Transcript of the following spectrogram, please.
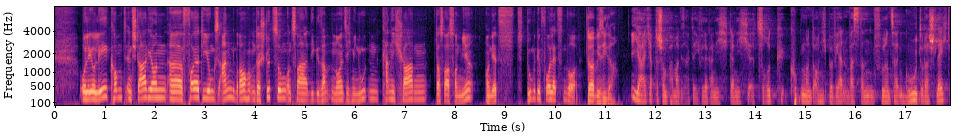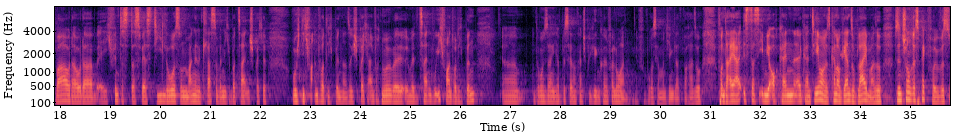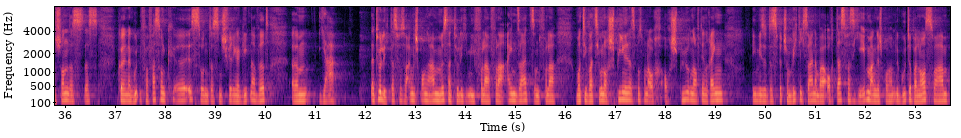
Ole Ole kommt ins Stadion, äh, feuert die Jungs an, die brauchen Unterstützung und zwar die gesamten 90 Minuten. Kann nicht schaden. Das war's von mir. Und jetzt du mit dem vorletzten Wort. Derby-Sieger. Ja, ich habe das schon ein paar Mal gesagt. Ich will ja gar nicht, gar nicht äh, zurückgucken und auch nicht bewerten, was dann in früheren Zeiten gut oder schlecht war. Oder, oder ich finde, das, das wäre stillos und mangelnde Klasse, wenn ich über Zeiten spreche, wo ich nicht verantwortlich bin. Also ich spreche einfach nur über, über die Zeiten, wo ich verantwortlich bin. Äh, und da muss ich sagen, ich habe bisher noch kein Spiel gegen Köln verloren für Borussia Mönchengladbach. Also von daher ist das eben ja auch kein, kein Thema und es kann auch gern so bleiben. Also wir sind schon respektvoll. Wir wissen schon, dass, dass Köln in einer guten Verfassung ist und dass ein schwieriger Gegner wird. Ähm, ja, natürlich, das, was wir angesprochen haben, müssen natürlich irgendwie voller, voller Einsatz und voller Motivation auch spielen. Das muss man auch, auch spüren auf den Rängen. Irgendwie so, das wird schon wichtig sein, aber auch das, was ich eben angesprochen habe, eine gute Balance zu haben,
